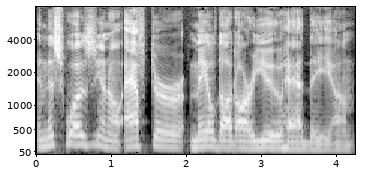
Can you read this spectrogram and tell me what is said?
and this was, you know, after Mail.ru had the um,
